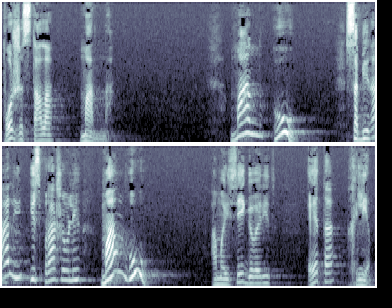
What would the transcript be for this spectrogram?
позже стало «манна». «Мангу» собирали и спрашивали «мангу». А Моисей говорит, это хлеб,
